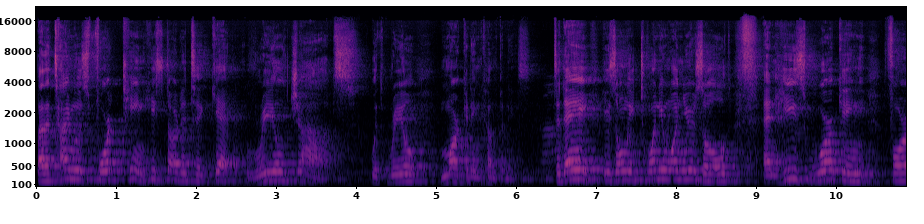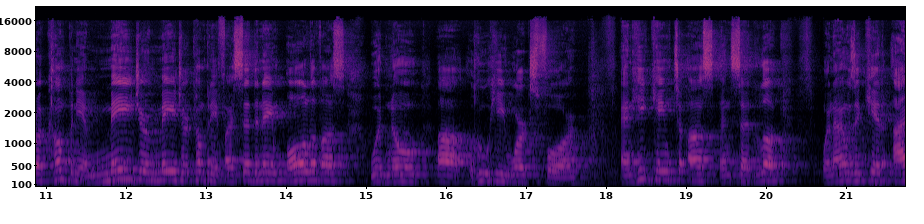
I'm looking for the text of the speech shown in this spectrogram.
By the time he was 14, he started to get real jobs with real marketing companies. Today, he's only 21 years old and he's working for a company, a major, major company. If I said the name, all of us would know uh, who he works for. And he came to us and said, Look, when I was a kid, I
